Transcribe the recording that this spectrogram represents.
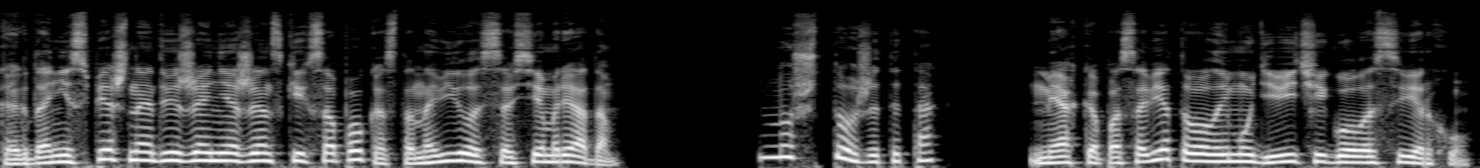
когда неспешное движение женских сапог остановилось совсем рядом. «Ну что же ты так?» Мягко посоветовал ему девичий голос сверху.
